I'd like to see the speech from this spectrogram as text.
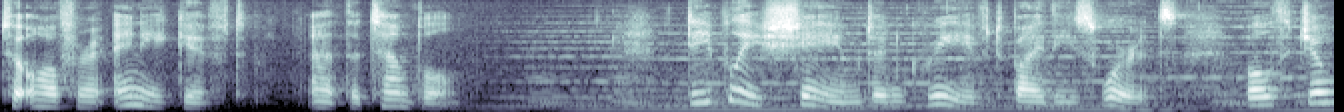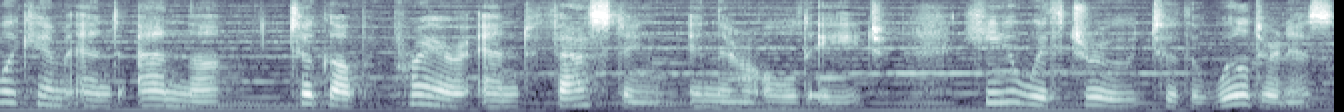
to offer any gift at the temple. Deeply shamed and grieved by these words, both Joachim and Anna took up prayer and fasting in their old age. He withdrew to the wilderness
